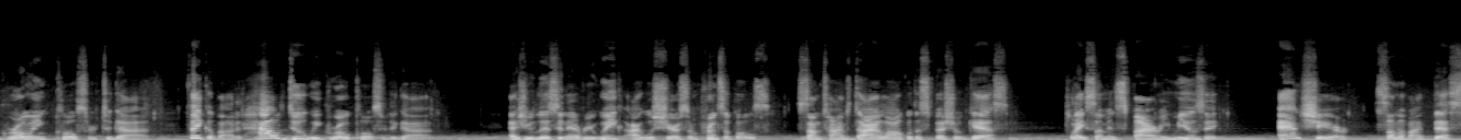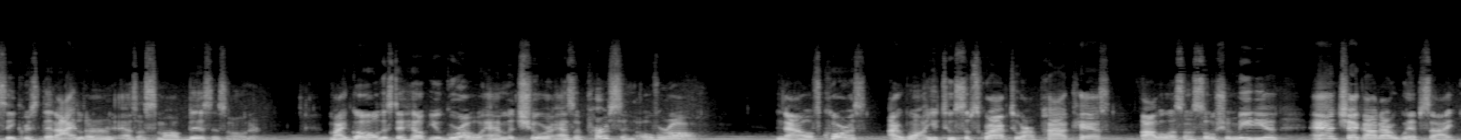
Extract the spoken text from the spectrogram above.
growing closer to God. Think about it. How do we grow closer to God? As you listen every week, I will share some principles, sometimes dialogue with a special guest, play some inspiring music, and share some of my best secrets that I learned as a small business owner. My goal is to help you grow and mature as a person overall. Now, of course, I want you to subscribe to our podcast, follow us on social media, and check out our website,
